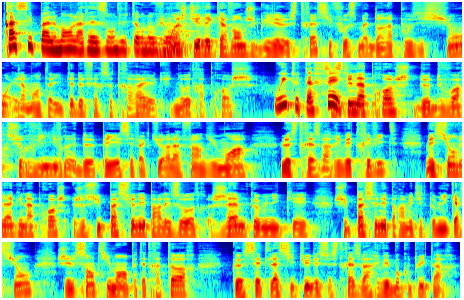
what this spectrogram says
principalement la raison du turnover. Mais moi, je dirais qu'avant de juguler le stress, il faut se mettre dans la position et la mentalité de faire ce travail avec une autre approche. Oui, tout à Si fait. c'est une approche de devoir survivre et de payer ses factures à la fin du mois, le stress va arriver très vite. Mais si on vient avec une approche, je suis passionné par les autres, j'aime communiquer, je suis passionné par un métier de communication, j'ai le sentiment, peut-être à tort, que cette lassitude et ce stress va arriver beaucoup plus tard.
